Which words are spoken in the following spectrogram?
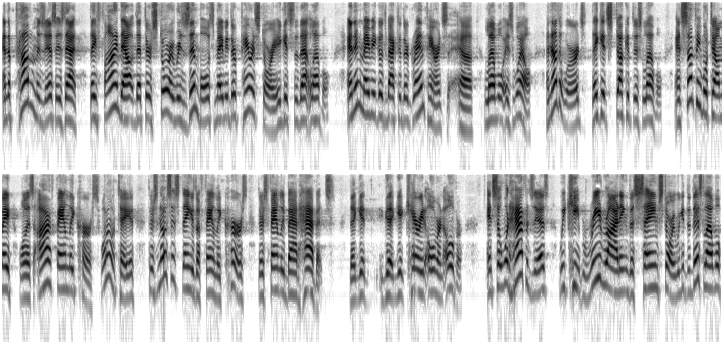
And the problem is this is that they find out that their story resembles maybe their parents' story. It gets to that level. And then maybe it goes back to their grandparents' uh, level as well. In other words, they get stuck at this level. And some people tell me, well, it's our family curse. Well, I want to tell you, there's no such thing as a family curse. There's family bad habits that get, that get carried over and over. And so what happens is we keep rewriting the same story. We get to this level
